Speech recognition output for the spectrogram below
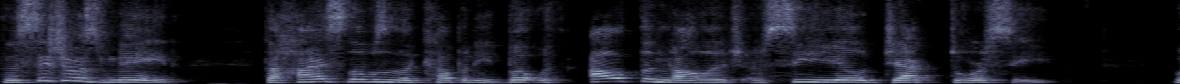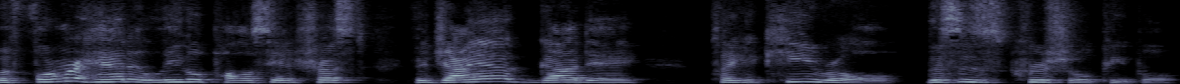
decision was made the highest levels of the company, but without the knowledge of CEO Jack Dorsey, with former head of legal policy and trust Vijaya Gadde playing a key role. This is crucial, people.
